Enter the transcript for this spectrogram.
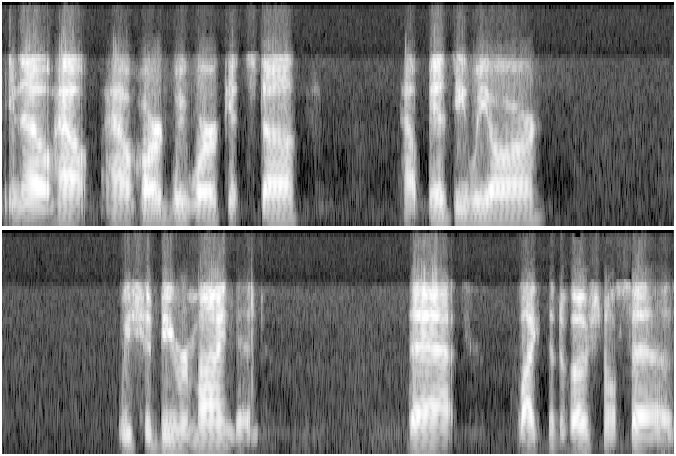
you know how how hard we work at stuff how busy we are we should be reminded that like the devotional says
